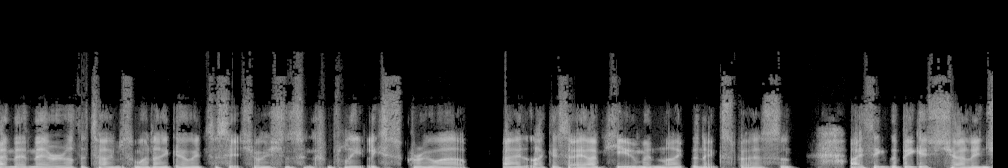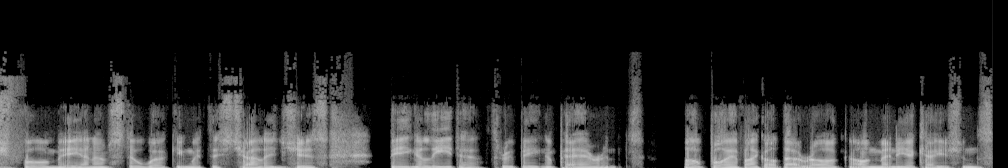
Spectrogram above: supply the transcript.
And then there are other times when I go into situations and completely screw up. I, like I say, I'm human like the next person. I think the biggest challenge for me, and I'm still working with this challenge, is being a leader through being a parent. Oh boy, have I got that wrong on many occasions.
